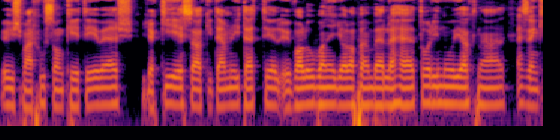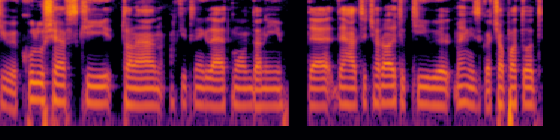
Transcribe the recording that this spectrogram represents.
ő is már 22 éves, ugye Kiesa, akit említettél, ő valóban egy alapember lehet torinóiaknál, ezen kívül Kulusevski talán, akit még lehet mondani, de, de hát hogyha rajtuk kívül megnézzük a csapatot,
